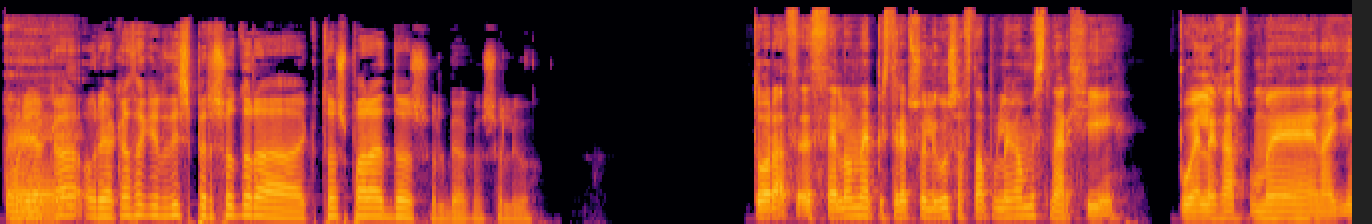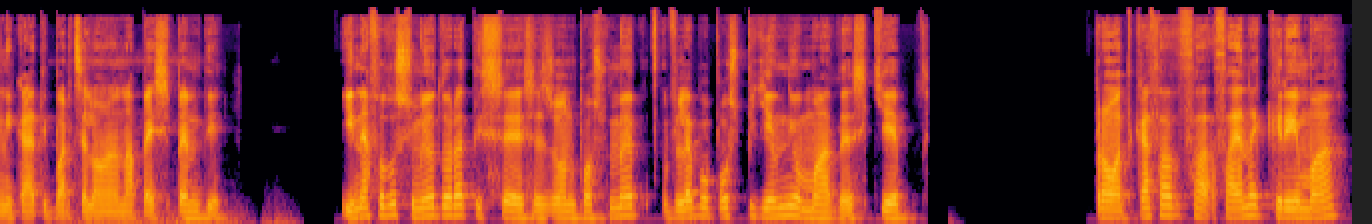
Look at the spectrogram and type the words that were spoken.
Ε, Οριακά, οριακά θα κερδίσει περισσότερα εκτός παρά εντός ο Ολυμπιακός σε λίγο. Τώρα θε- θέλω να επιστρέψω λίγο σε αυτά που λέγαμε στην αρχή. Που έλεγα, ας πούμε, να γίνει κάτι η Μπαρτσελώνα να πέσει πέμπτη. Είναι αυτό το σημείο τώρα της ε, σεζόν που, ας πούμε, βλέπω πώς πηγαίνουν οι ομάδες και πραγματικά θα, θα, θα είναι κρίμα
